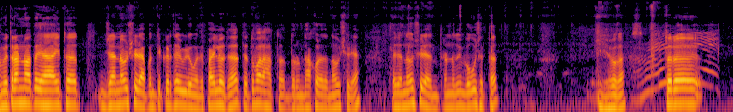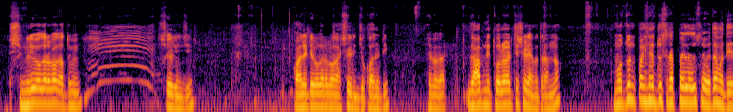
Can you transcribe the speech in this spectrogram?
मित्रांनो आता ह्या इथं ज्या नऊ शेड्या आपण तिकडच्या व्हिडिओमध्ये पाहिलं होतं ते तुम्हाला हातात धरून दाखवल्या होत्या नवशिड्या त्याच्या नऊ मित्रांनो तुम्ही बघू शकतात. हे बघा. तर शिंगडी वगैरे बघा तुम्ही. शेळींची क्वालिटी वगैरे बघा शेळींची क्वालिटी हे बघा. गाबणी तोलाडची शेळी आहे मित्रांनो. मोजून पहिल्या दुसऱ्या पहिल्या दुसऱ्या वेतामध्ये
